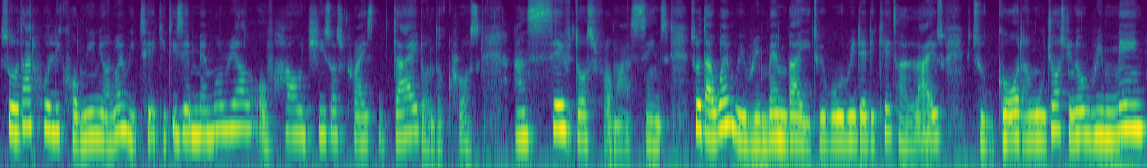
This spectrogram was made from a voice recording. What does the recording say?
So, that Holy Communion, when we take it, is a memorial of how Jesus Christ died on the cross and saved us from our sins. So that when we remember it, we will rededicate our lives to God and we'll just, you know, remain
